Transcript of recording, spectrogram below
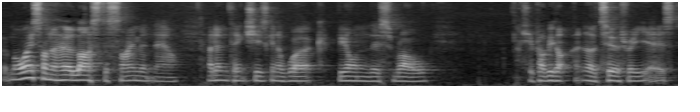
But my wife's on her last assignment now. I don't think she's going to work beyond this role. She probably got another two or three years,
